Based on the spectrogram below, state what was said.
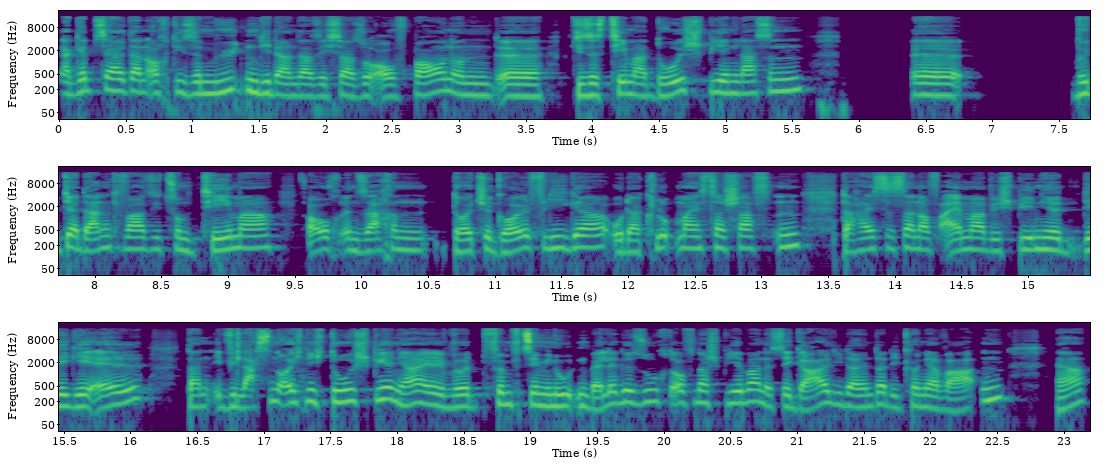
da gibt's ja halt dann auch diese Mythen, die dann da sich da so aufbauen und äh, dieses Thema durchspielen lassen. Äh, wird ja dann quasi zum Thema auch in Sachen deutsche Golfliga oder Clubmeisterschaften. Da heißt es dann auf einmal, wir spielen hier DGL, dann wir lassen euch nicht durchspielen, ja, ihr wird 15 Minuten Bälle gesucht auf einer Spielbahn, ist egal, die dahinter, die können ja warten, ja.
